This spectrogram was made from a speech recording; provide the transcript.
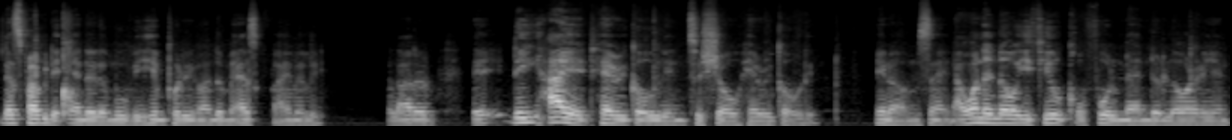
That's probably the end of the movie. Him putting on the mask finally. A lot of they they hired Harry Golding to show Harry Golding. You know what I'm saying? I want to know if he'll go full Mandalorian,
